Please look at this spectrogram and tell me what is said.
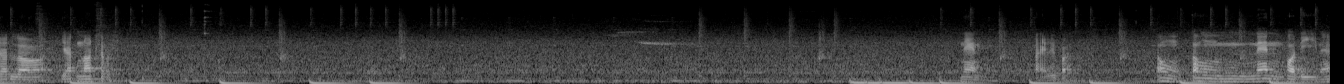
ยัดล้อ ยัดน็อตเข้าไป แน่นไปหรือเปล่า ต้องต้องแน่นพอดีนะ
